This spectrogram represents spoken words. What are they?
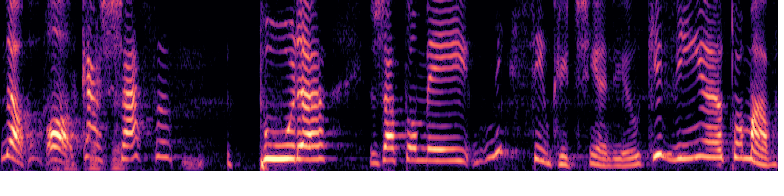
Não, ó, cachaça pura, já tomei, nem sei o que tinha ali, o que vinha eu tomava.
